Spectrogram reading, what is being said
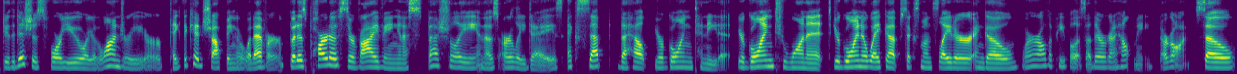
do the dishes for you or your laundry or take the kids shopping or whatever. But as part of surviving, and especially in those early days, accept the help. You're going to need it. You're going to want it, you're going to wake up six months later and go, Where are all the people that said they were going to help me? They're gone. So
